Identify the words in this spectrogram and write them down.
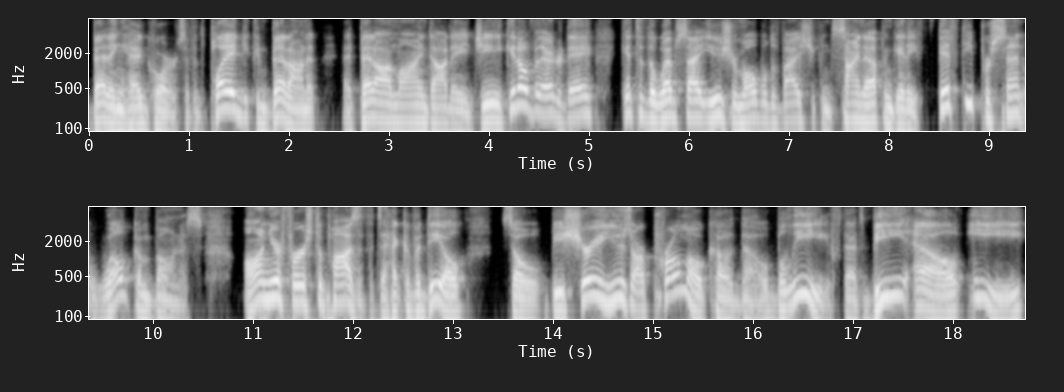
betting headquarters. If it's played, you can bet on it at betonline.ag. Get over there today, get to the website, use your mobile device. You can sign up and get a 50% welcome bonus on your first deposit. That's a heck of a deal. So be sure you use our promo code, though, Bleav. That's B L E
